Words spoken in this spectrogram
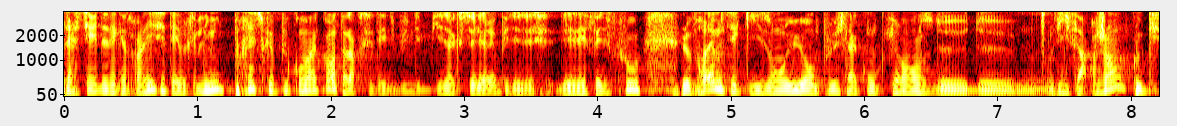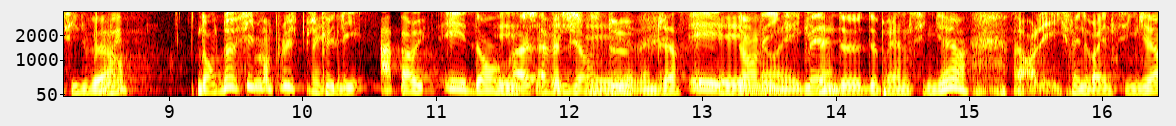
La série des années 90 était limite presque plus convaincante, alors que c'était des petits accélérés, puis des, effets de flou. Le problème, c'est qu'ils ont eu en plus la concurrence de, de Vif Argent, Quicksilver. Dans deux films en plus, puisqu'il est apparu et dans Et Avengers chez 2 Avengers et, et dans, les dans les X-Men de, de Brian Singer. Alors les X-Men de Brian Singer,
